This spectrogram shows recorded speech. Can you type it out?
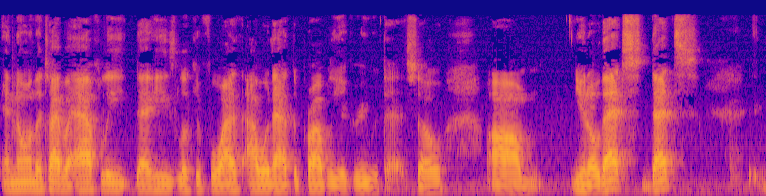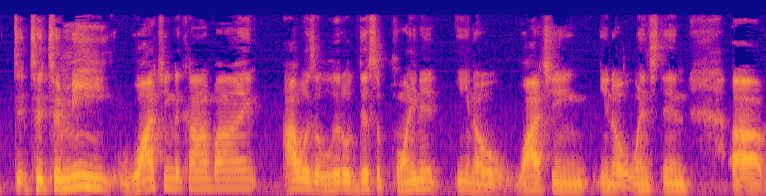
and knowing the type of athlete that he's looking for, I, I would have to probably agree with that. So, um, you know, that's that's to to me watching the combine. I was a little disappointed, you know, watching you know Winston uh,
